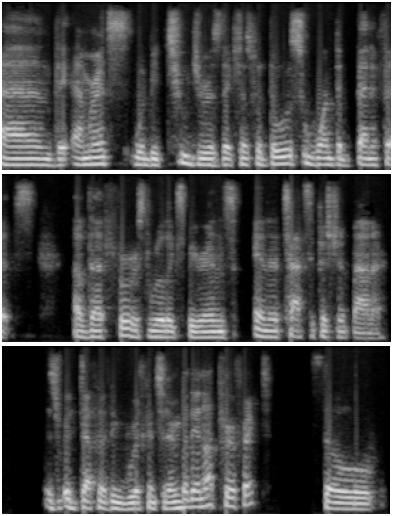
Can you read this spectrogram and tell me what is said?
and the Emirates would be two jurisdictions for those who want the benefits of that first world experience in a tax efficient manner. It's definitely worth considering, but they're not perfect. So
